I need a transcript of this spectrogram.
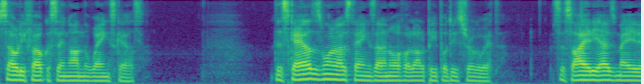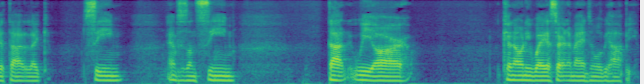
solely focusing on the weighing scales. The scales is one of those things that I know a lot of people do struggle with. Society has made it that, like, seem, emphasis on seem, that we are can only weigh a certain amount and we'll be happy.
